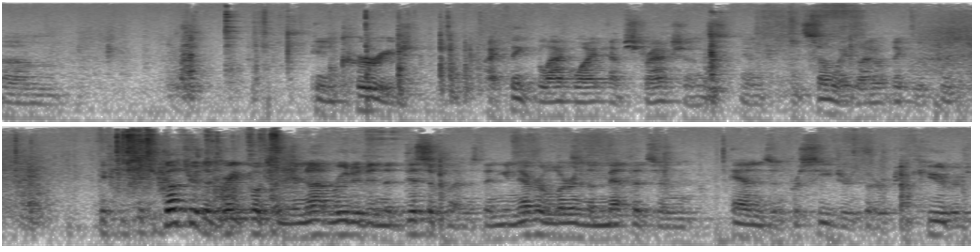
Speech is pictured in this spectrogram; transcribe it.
um, encouraged, I think, black-white abstractions in, in some ways, I don't think would, if, you- if you go through the great books and you're not rooted in the disciplines, then you never learn the methods and ends and procedures that are peculiar.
